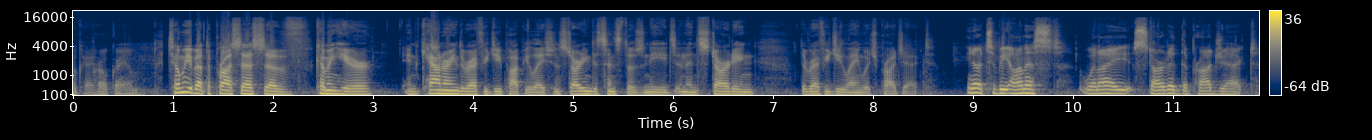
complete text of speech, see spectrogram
okay. program. Tell me about the process of coming here, encountering the refugee population, starting to sense those needs, and then starting the Refugee Language Project. You know, to be honest, when I started the project,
